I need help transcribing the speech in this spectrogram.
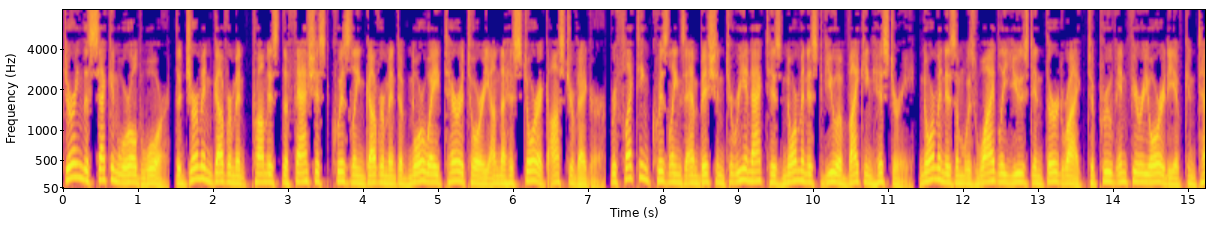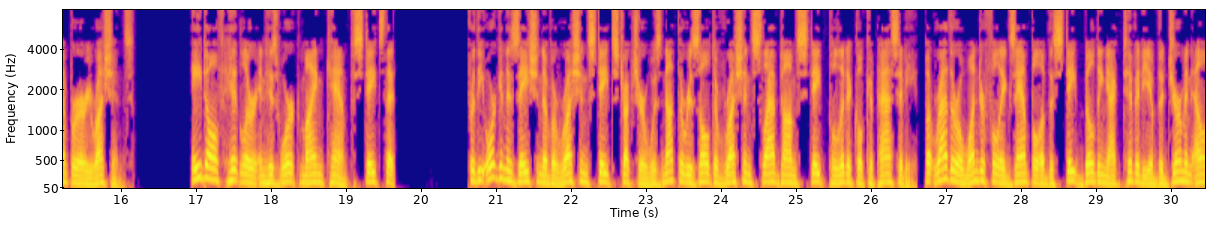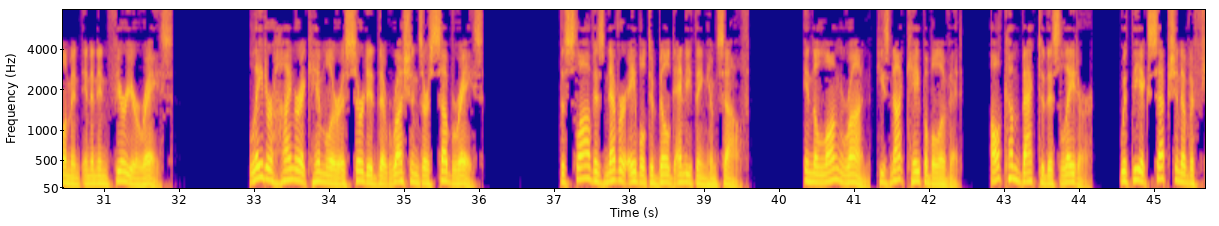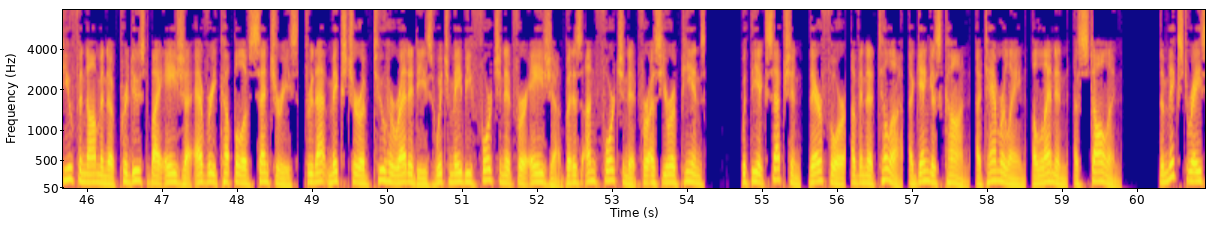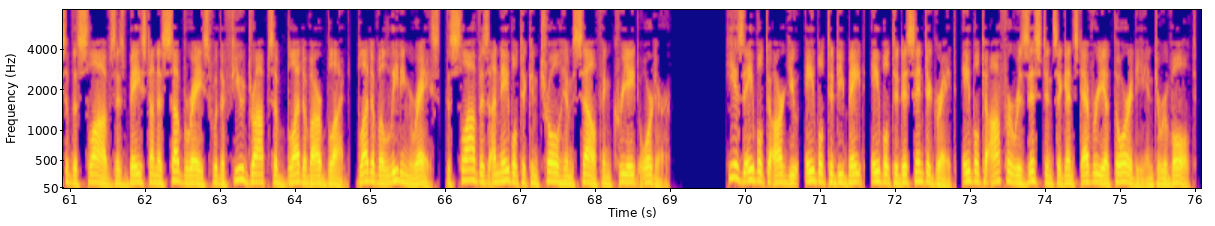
During the Second World War, the German government promised the fascist Quisling government of Norway territory on the historic Austrvegr, reflecting Quisling's ambition to reenact his Normanist view of Viking history. Normanism was widely used in Third Reich to prove inferiority of contemporary Russians. Adolf Hitler in his work Mein Kampf states that for the organization of a Russian state structure was not the result of Russian Slavdom's state political capacity, but rather a wonderful example of the state-building activity of the German element in an inferior race. Later Heinrich Himmler asserted that Russians are sub-race. The Slav is never able to build anything himself. In the long run, he's not capable of it. I'll come back to this later. With the exception of a few phenomena produced by Asia every couple of centuries, through that mixture of two heredities which may be fortunate for Asia but is unfortunate for us Europeans—with the exception, therefore, of an Attila, a Genghis Khan, a Tamerlane, a Lenin, a Stalin, the mixed race of the Slavs is based on a sub-race with a few drops of blood of our blood, blood of a leading race. The Slav is unable to control himself and create order. He is able to argue, able to debate, able to disintegrate, able to offer resistance against every authority and to revolt.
